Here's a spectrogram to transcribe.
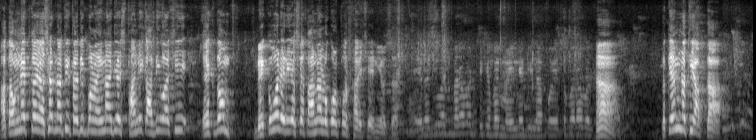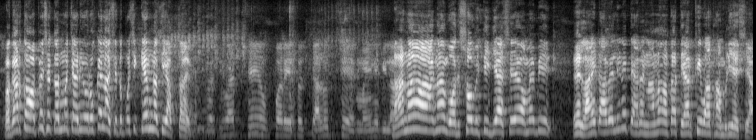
આ તમને જ કંઈ અસર નથી થતી પણ અહીંના જે સ્થાનિક આદિવાસી એકદમ બેકવર્ડ એરિયા છે તાના લોકો પર થાય છે એની અસર. હા. તો કેમ નથી આપતા? પગાર તો આપે છે કર્મચારીઓ રોકેલા છે તો પછી કેમ નથી આપતા ના ના ના વર્ષો વીતી ગયા છે અમે બી એ લાઇટ આવેલી ને ત્યારે નાના હતા ત્યારથી વાત સાંભળીએ છીએ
